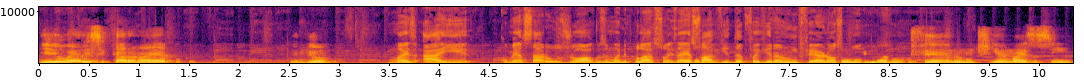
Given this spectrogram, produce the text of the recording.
E eu era esse cara na época. Entendeu? Mas aí começaram os jogos e manipulações. Aí a sua vida foi virando um inferno aos Foi poucos. virando um inferno. Eu não tinha mais assim.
